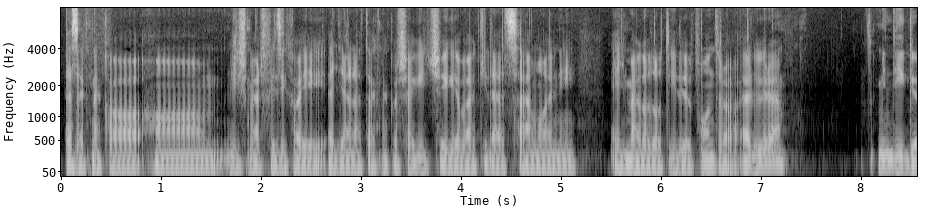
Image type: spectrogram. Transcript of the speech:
ezeknek a, a ismert fizikai egyenleteknek a segítségével ki lehet számolni egy megadott időpontra előre, mindig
